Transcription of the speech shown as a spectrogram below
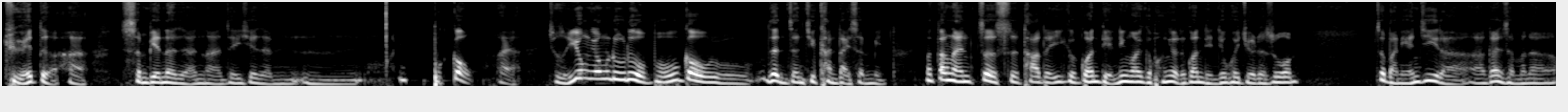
觉得啊，身边的人呢，这些人嗯不够哎，就是庸庸碌碌，不够认真去看待生命。那当然这是他的一个观点，另外一个朋友的观点就会觉得说。这把年纪了啊，干什么呢？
